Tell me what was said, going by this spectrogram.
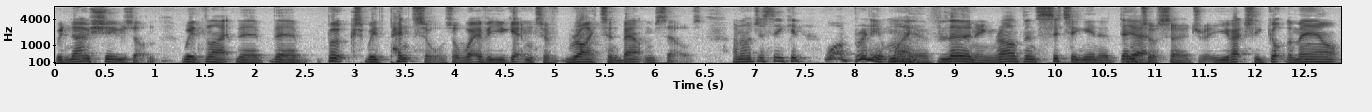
with no shoes on, with like their their books with pencils or whatever you get them to write about themselves. And I was just thinking, what a brilliant way mm. of learning rather than sitting in a dental Yeah. surgery. You've actually got them out,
